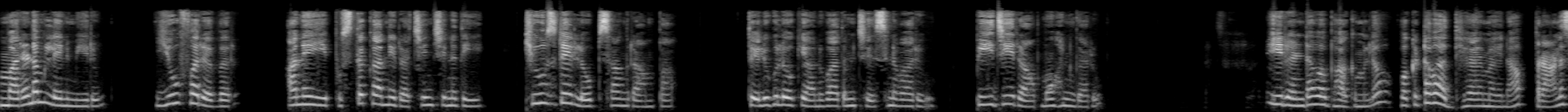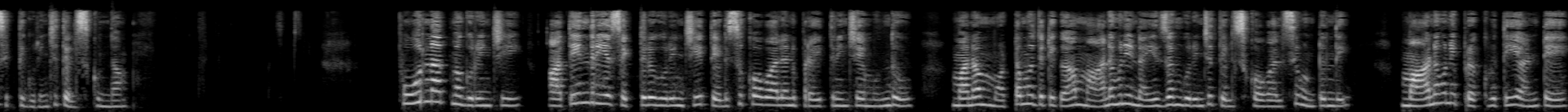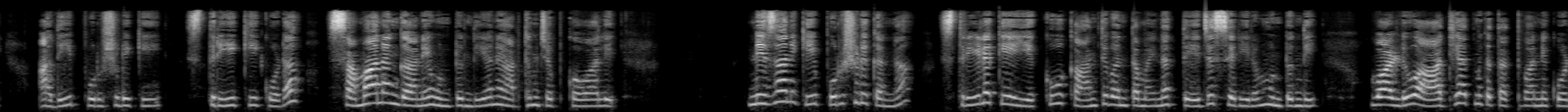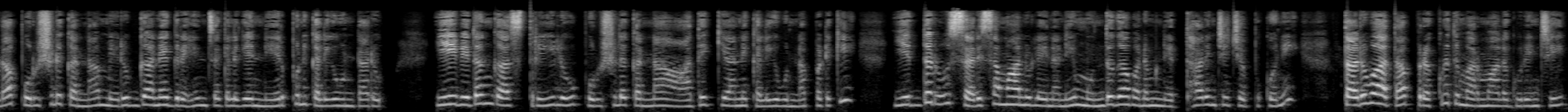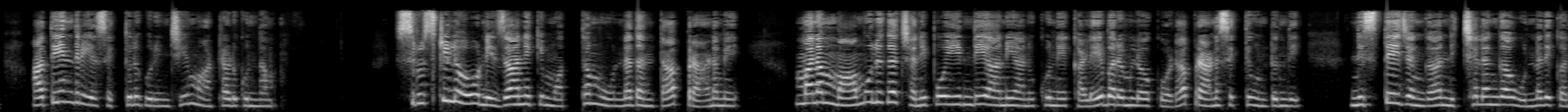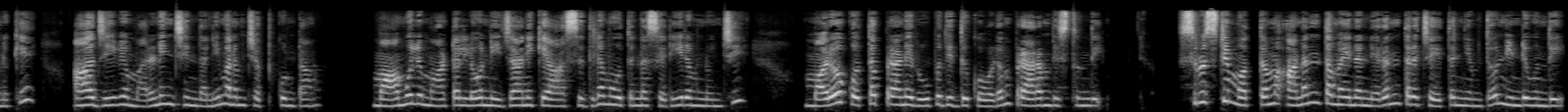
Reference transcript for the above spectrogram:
మరణం లేని మీరు యూ ఫర్ ఎవర్ అనే ఈ పుస్తకాన్ని రచించినది ట్యూస్డే లోప్సాంగ్ రాంపా. తెలుగులోకి అనువాదం చేసిన వారు రామ్మోహన్ గారు. ఈ రెండవ భాగంలో ఒకటవ అధ్యాయమైన ప్రాణశక్తి గురించి తెలుసుకుందాం. పూర్ణాత్మ గురించి అతీంద్రియ శక్తుల గురించి తెలుసుకోవాలని ప్రయత్నించే ముందు మనం మొట్టమొదటిగా మానవుని నైజం గురించి తెలుసుకోవాల్సి ఉంటుంది. మానవుని ప్రకృతి అంటే అది పురుషుడికి స్త్రీకి కూడా సమానంగానే ఉంటుంది అని అర్థం చెప్పుకోవాలి. నిజానికి పురుషుడి కన్నా స్త్రీలకే ఎక్కువ కాంతివంతమైన తేజస్ శరీరం ఉంటుంది. వాళ్ళు ఆధ్యాత్మిక తత్వాన్ని కూడా పురుషుడి కన్నా మెరుగ్గానే గ్రహించగలిగే నేర్పుని కలిగి ఉంటారు. ఈ విధంగా స్త్రీలు పురుషుల కన్నా ఆధిక్యాన్ని కలిగి ఉన్నప్పటికీ ఇద్దరు సరిసమానులేనని ముందుగా మనం నిర్ధారించి చెప్పుకొని తరువాత ప్రకృతి మర్మాల గురించి అతీంద్రియ శక్తుల గురించి మాట్లాడుకుందాం. సృష్టిలో నిజానికి మొత్తం ఉన్నదంతా ప్రాణమే. మనం మామూలుగా చనిపోయింది అని అనుకునే కళేబరంలో కూడా ప్రాణశక్తి ఉంటుంది. నిస్తేజంగా నిశ్చలంగా ఉన్నది కనుకే ఆ జీవి మరణించిందని మనం చెప్పుకుంటాం. మామూలు మాటల్లో నిజానికి ఆ శిథిలమవుతున్న శరీరం నుంచి మరో కొత్త ప్రాణి రూపుదిద్దుకోవడం ప్రారంభిస్తుంది. సృష్టి మొత్తం అనంతమైన నిరంతర చైతన్యంతో నిండి ఉంది.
